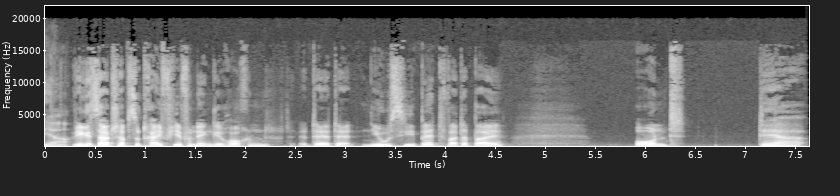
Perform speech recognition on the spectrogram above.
ja. wie gesagt, ich habe so drei, vier von denen gerochen. Der, der New Seabed war dabei. Und der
